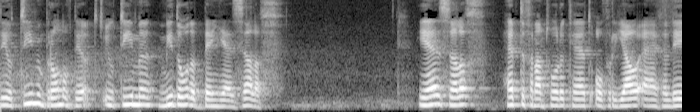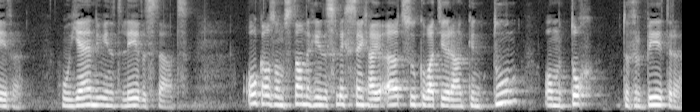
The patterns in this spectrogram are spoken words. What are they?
De ultieme bron of de, het ultieme middel, dat ben jij zelf. Jij zelf hebt de verantwoordelijkheid over jouw eigen leven. Hoe jij nu in het leven staat. Ook als de omstandigheden slecht zijn, ga je uitzoeken wat je eraan kunt doen om het toch te verbeteren.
